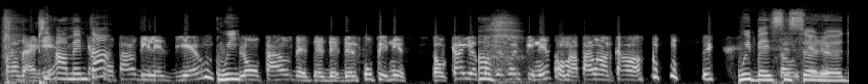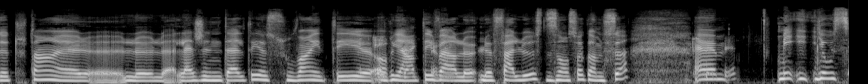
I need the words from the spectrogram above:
sans arrêt. en même quand temps, on parle des lesbiennes, oui. là on parle de, de, de, faux pénis. Donc quand il n'y a pas oh. besoin de pénis, on en parle encore. oui, ben c'est ça. Euh, de tout temps, euh, le, la, génitalité a souvent été euh, orientée vers le, le, phallus, disons ça comme ça. Mais il y a aussi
